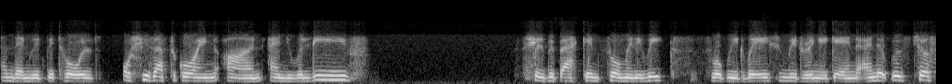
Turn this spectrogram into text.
and then we'd be told, oh, she's after going on annual leave. She'll be back in so many weeks. So we'd wait and we'd ring again. And it was just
